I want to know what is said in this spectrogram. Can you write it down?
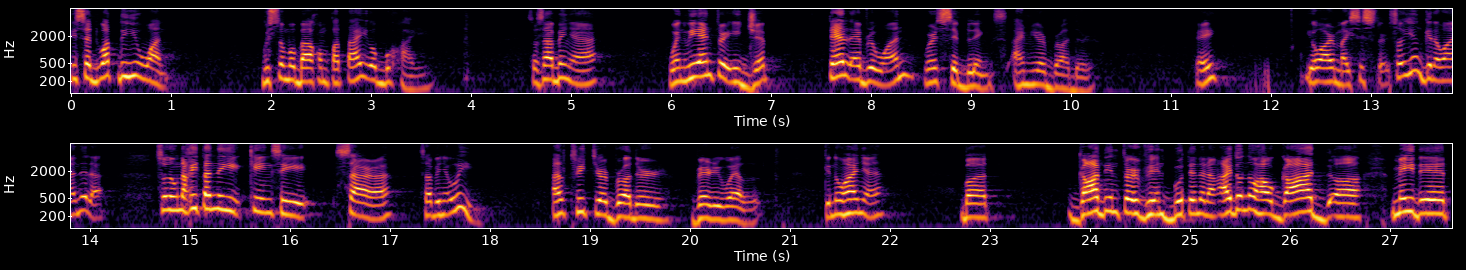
he said, What do you want? Gusto mo ba akong patay o buhay? So sabi niya, when we enter Egypt, tell everyone we're siblings. I'm your brother. Okay? You are my sister. So yun ginawa nila. So nung nakita ni King si Sarah, sabi niya, Uy, I'll treat your brother very well. Kinuha niya, but God intervened, buti na lang. I don't know how God uh, made it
